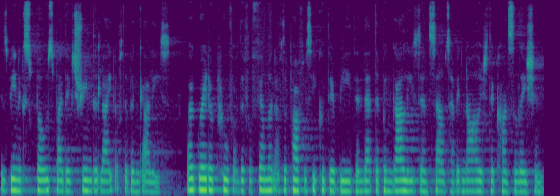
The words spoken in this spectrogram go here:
is being exposed by the extreme delight of the Bengalis. What greater proof of the fulfillment of the prophecy could there be than that the Bengalis themselves have acknowledged their consolation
